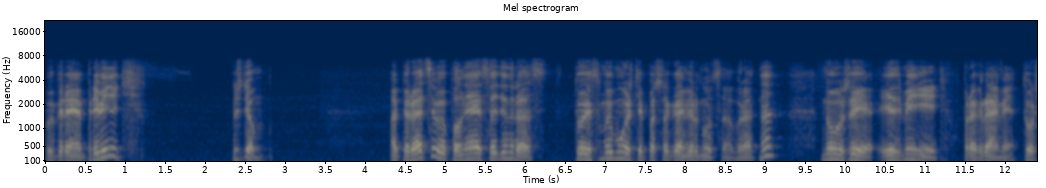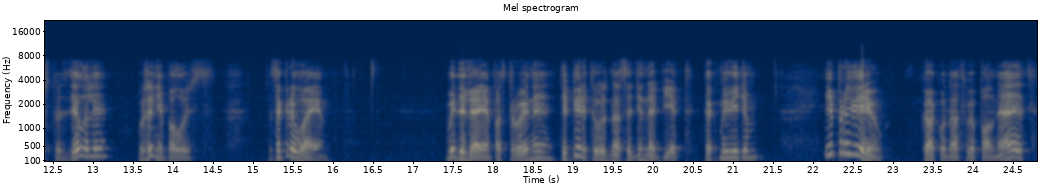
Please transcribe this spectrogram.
Выбираем «Применить». Ждем. Операция выполняется один раз. То есть вы можете по шагам вернуться обратно, но уже изменить в программе то, что сделали, уже не получится. Закрываем. Выделяем построенные. Теперь это у нас один объект, как мы видим. И проверим, как у нас выполняет,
